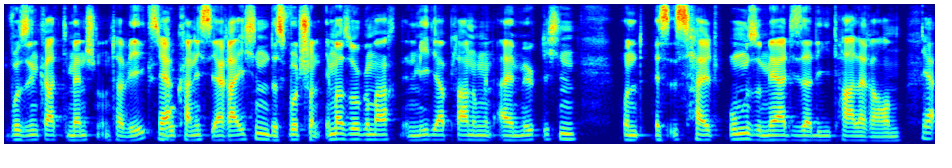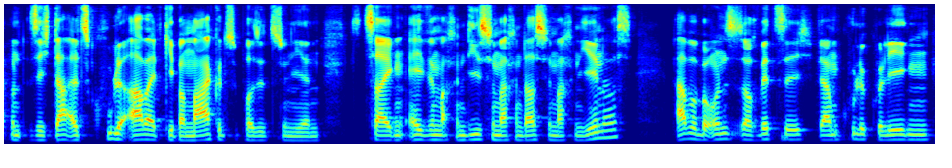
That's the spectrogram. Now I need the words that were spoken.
wo sind gerade die Menschen unterwegs, ja. wo kann ich sie erreichen. Das wurde schon immer so gemacht, in Mediaplanungen, in allem Möglichen. Und es ist halt umso mehr dieser digitale Raum. Ja. Und sich da als coole Arbeitgebermarke zu positionieren, zu zeigen, ey, wir machen dies, wir machen das, wir machen jenes. Aber bei uns ist auch witzig, wir haben coole Kollegen,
